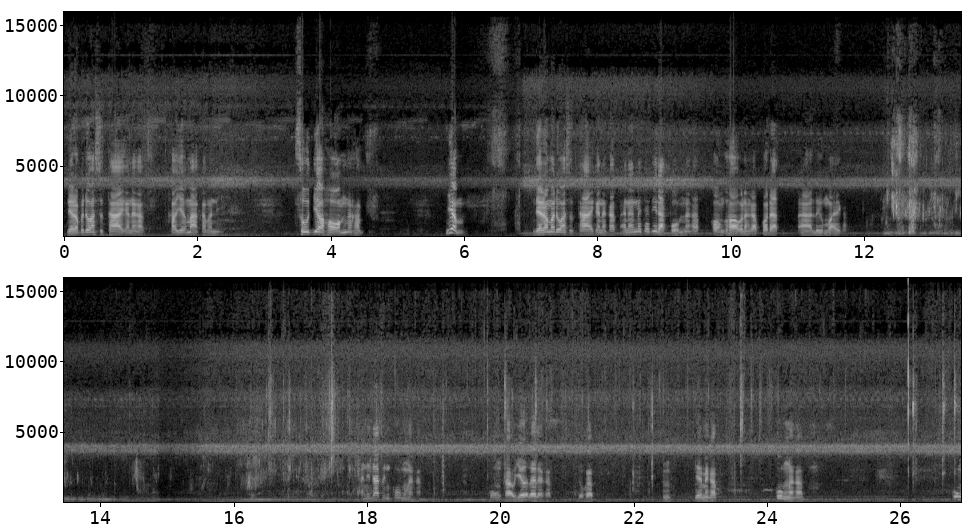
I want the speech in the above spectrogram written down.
เดี๋ยวเราไปดูอันสุดท้ายกันนะครับเข้าเยอะมากครับวันนี้ สูตรเยื่อหอมนะครับ เยี่ยม เดี๋ยวเรามาดูอันสุดท้ายกันนะครับ อันนั้นไม่ใช่ที่ดักผมนะครับ ของเขานะครับเขาดักอ่าลืมไว้ครับอันนี้ได้เป็นกุ้งนะครับ กุ้งเข้าเยอะเลยแหละครับ ดูครับเยอะไหมครับ กุ้งนะครับ กุ้ง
